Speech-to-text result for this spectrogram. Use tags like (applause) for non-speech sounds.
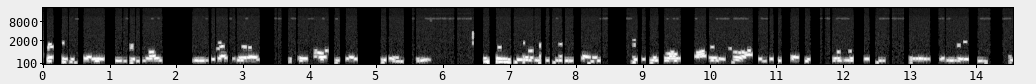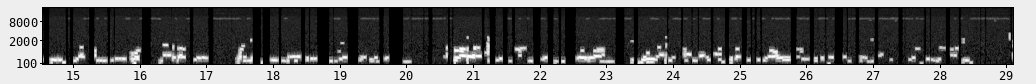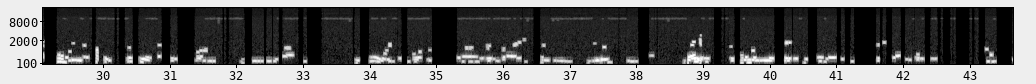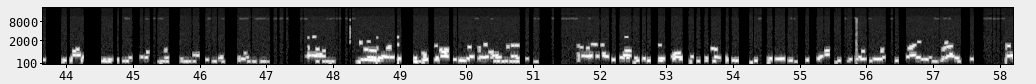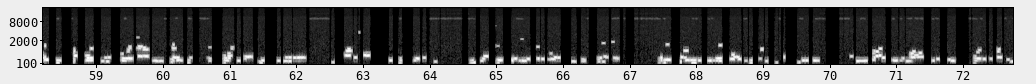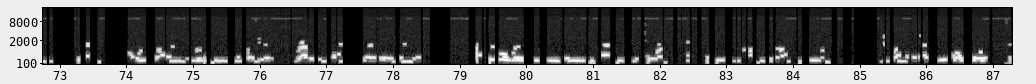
first thing to say is to resolve to the rest of the people include. In terms of the 1997, this is the law author of the the of global assistance to immigration, including the upcoming report, not about the financial benefits of U.S. federal I brought a active conversation, so um, you want to find out about this at all, you have something that you're talking to read a couple quick little excerpts from the the forward written by Mueller. Later, the former U.S. State Representative Chris Walker um, he wanted to do the most in that U.S. forum. Um, he wrote a, a book that also be read by all Americans. Uh, as a author of Chris Walton, the Republican Conservative, the author of the World Society and Gratitude that unfortunate for government in the we appreciate it very well to day. And it's so easy to say from community and you are to the law to the support of the government. Always trying to move to the idea rather than back to the agenda. After all words between the compassion to the poor and the consumer, and from that, we also effectively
